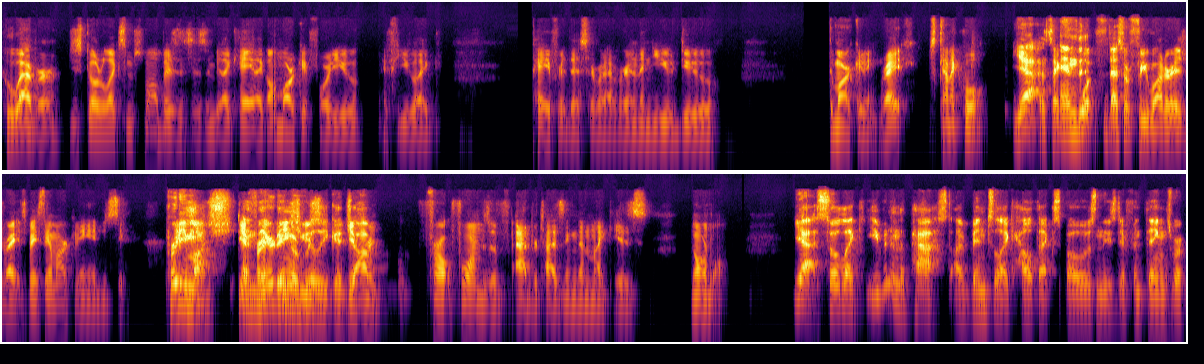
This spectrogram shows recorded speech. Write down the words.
whoever. Just go to like some small businesses and be like hey like i'll market for you if you like pay for this or whatever. And then you do the marketing right? It's kind of cool. Yeah that's like and what the, that's what free water is right? It's basically a marketing agency. Pretty much and they're doing they a really good job. Different forms of advertising than like is normal yeah so like even in the past i've been to like health expos and these different things where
